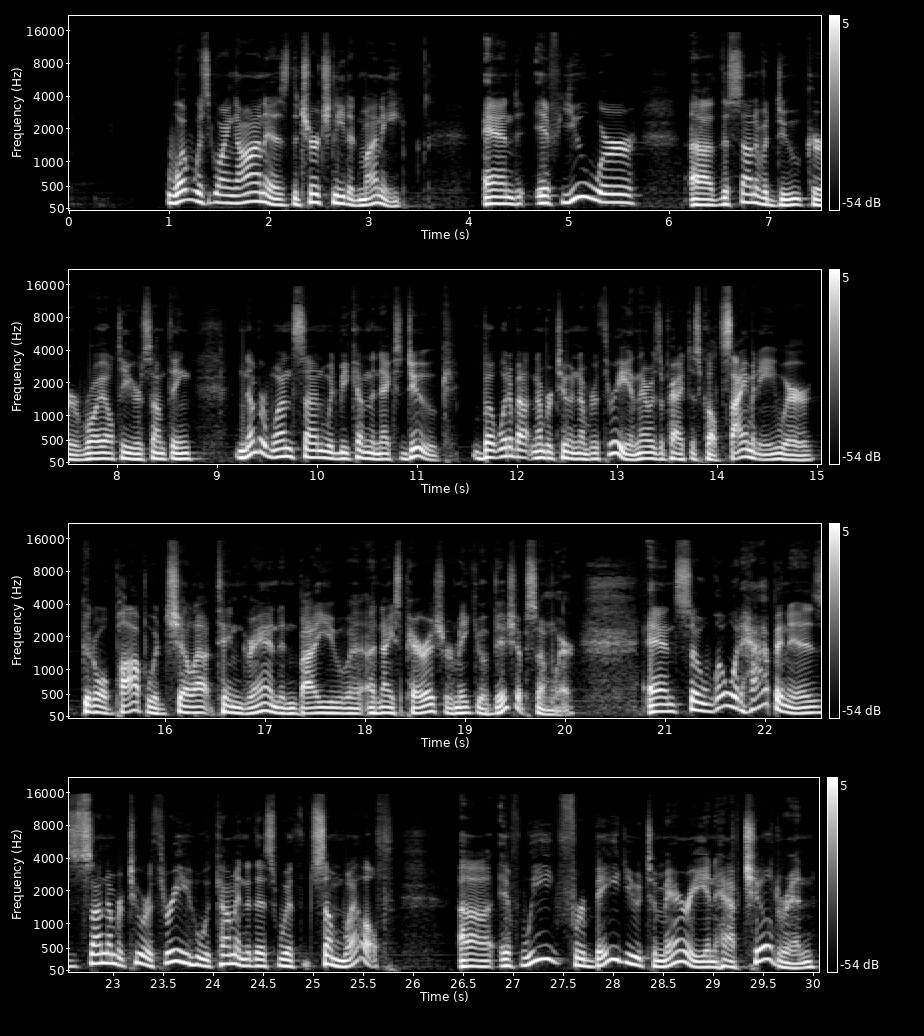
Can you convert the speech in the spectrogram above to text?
what was going on is the church needed money. And if you were uh, the son of a duke or royalty or something, number one son would become the next duke. But what about number two and number three? And there was a practice called simony where good old pop would shell out 10 grand and buy you a, a nice parish or make you a bishop somewhere. And so what would happen is son number two or three who would come into this with some wealth uh, if we forbade you to marry and have children,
